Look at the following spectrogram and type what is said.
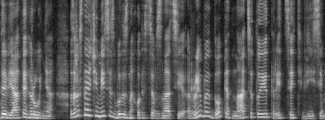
9 грудня, зростаючий місяць буде знаходитися в знаці риби до 15.38,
